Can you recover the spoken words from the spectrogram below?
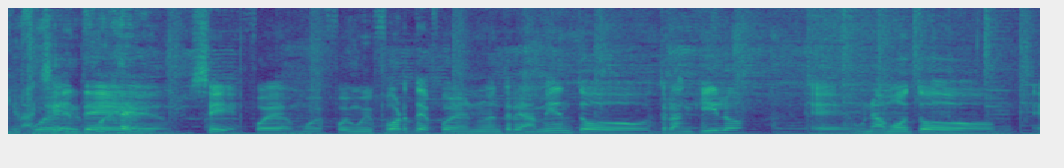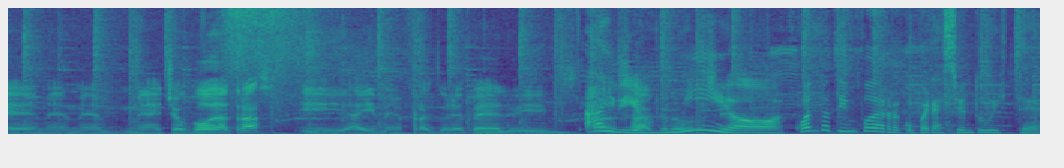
Que fue- accidente, fue sí, fue muy, fue muy fuerte, fue en un entrenamiento tranquilo. Eh, una moto eh, me, me- me chocó de atrás y ahí me fracturé pelvis. Ay, Dios sacro, sí. mío. ¿Cuánto tiempo de recuperación tuviste?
